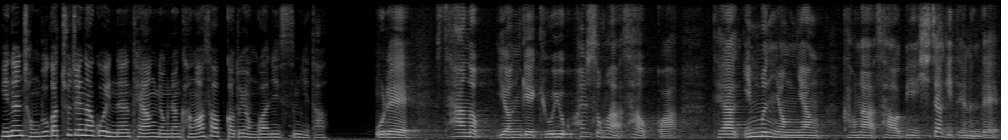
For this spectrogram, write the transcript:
이는 정부가 추진하고 있는 대학 역량 강화 사업과도 연관이 있습니다. 올해 산업 연계 교육 활성화 사업과 대학 인문 역량 강화 사업이 시작이 되는데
